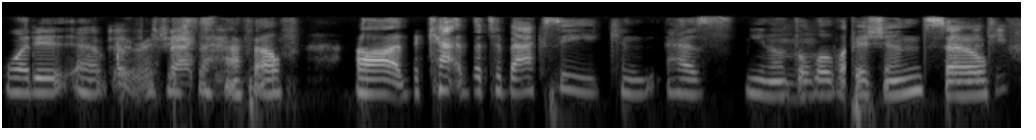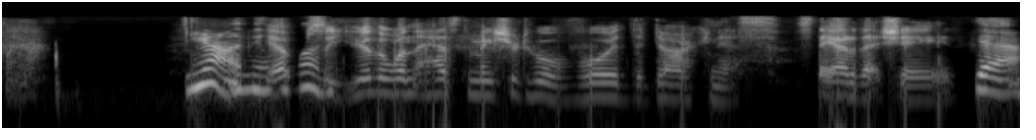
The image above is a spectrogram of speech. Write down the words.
what is, uh, the where is the half elf? Uh, the cat, the tabaxi can, has, you know, the Mhm. low vision, so, the yeah, the only Yep. So you're the one that has to make sure to avoid the darkness. Stay out of that shade. Yeah.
